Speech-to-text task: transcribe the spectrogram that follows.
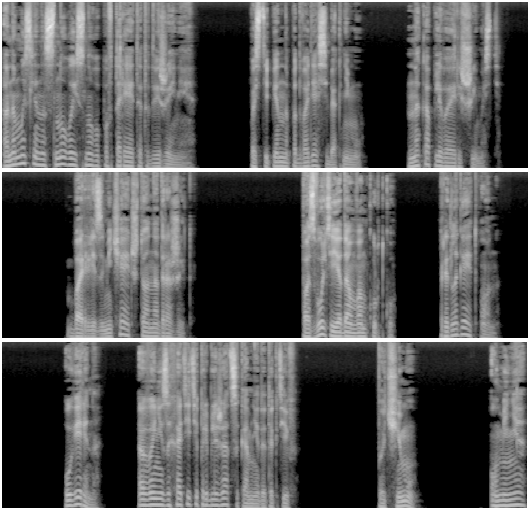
она мысленно снова и снова повторяет это движение, постепенно подводя себя к нему, накапливая решимость. Барри замечает, что она дрожит. «Позвольте, я дам вам куртку», — предлагает он. «Уверена, вы не захотите приближаться ко мне, детектив?» «Почему?» «У меня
